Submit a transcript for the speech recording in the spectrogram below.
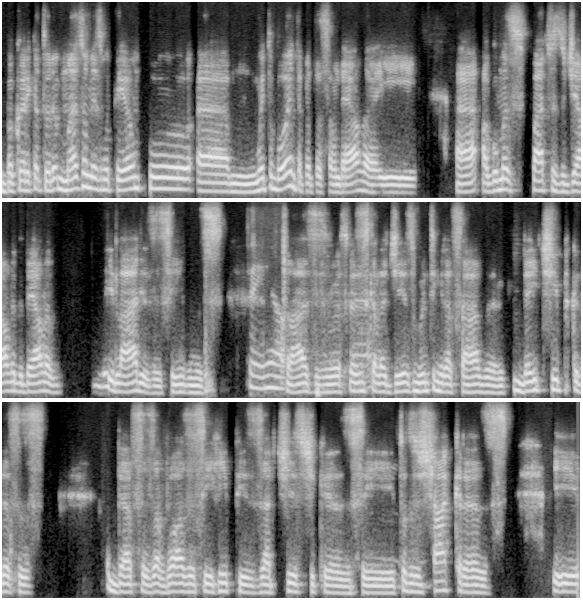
Um pouco caricatura, mas ao mesmo tempo uh, muito boa a interpretação dela e uh, algumas partes do diálogo dela hilárias, assim, algumas Sim, frases, as coisas é. que ela diz, muito engraçada, bem típico dessas dessas avós assim, hippies artísticas e todos os chakras e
